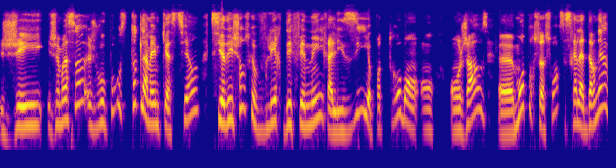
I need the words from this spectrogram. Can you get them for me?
J'aimerais ça, je vous pose toute la même question. S'il y a des choses que vous voulez redéfinir, allez-y, il n'y a pas de trouble, on, on, jase. Euh, moi, pour ce soir, ce serait la dernière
